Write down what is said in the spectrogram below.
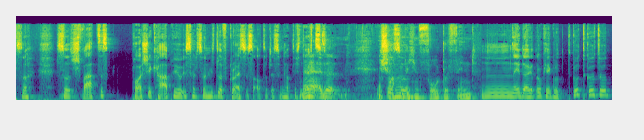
So, so schwarzes Porsche Cabrio ist halt so ein Midlife-Crisis-Auto, deswegen hatte ich Naja, nicht also ich schaue mal, so- ob ich ein Foto finde. Mm, Nee, da, okay, gut, gut, gut, gut.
